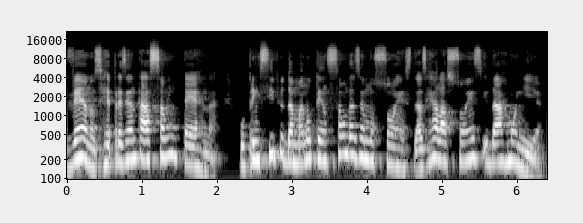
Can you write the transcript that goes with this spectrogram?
Vênus representa a ação interna, o princípio da manutenção das emoções, das relações e da harmonia.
